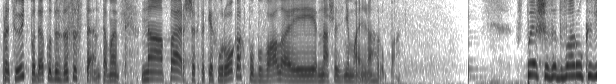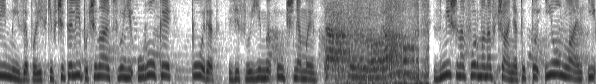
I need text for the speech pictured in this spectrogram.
Працюють подекуди з асистентами. На перших таких уроках побувала і наша знімальна група. Вперше за два роки війни запорізькі вчителі починають свої уроки поряд зі своїми учнями. Так, всім доброго ранку. Змішана форма навчання, тобто і онлайн, і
